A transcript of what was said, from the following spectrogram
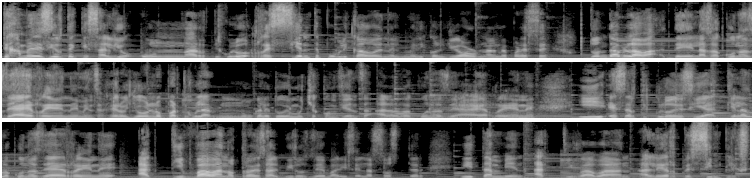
déjame decirte que salió un artículo reciente publicado en el Medical Journal, me parece, donde hablaba de las vacunas de ARN mensajero. Yo en lo particular nunca le tuve mucha confianza a las vacunas de ARN y este artículo decía que las vacunas de ARN activaban otra vez al virus de varicela zoster y también activaban al herpes simplex.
